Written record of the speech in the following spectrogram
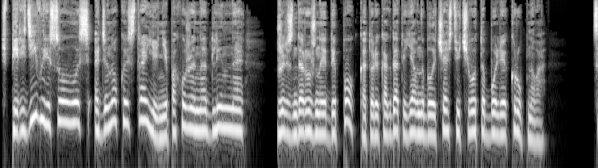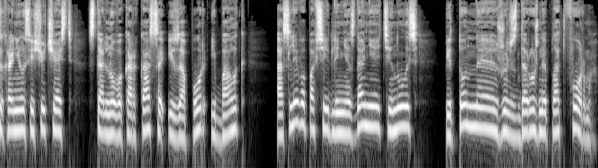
Впереди вырисовывалось одинокое строение, похожее на длинное железнодорожное депо, которое когда-то явно было частью чего-то более крупного. Сохранилась еще часть стального каркаса из опор и балок, а слева по всей длине здания тянулась бетонная железнодорожная платформа.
